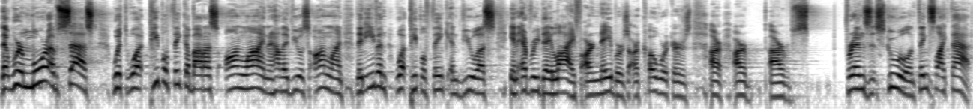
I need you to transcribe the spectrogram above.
That we're more obsessed with what people think about us online and how they view us online than even what people think and view us in everyday life our neighbors, our coworkers, our, our, our friends at school and things like that.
